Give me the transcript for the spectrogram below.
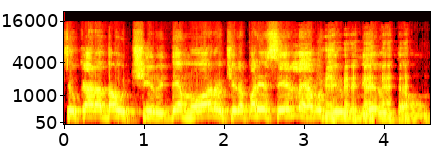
se o cara dá o tiro e demora o tiro aparecer, ele leva o tiro primeiro. Então,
